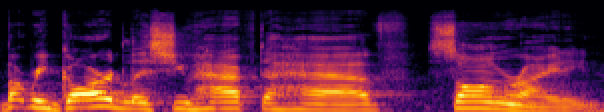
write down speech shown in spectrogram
But regardless, you have to have songwriting,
